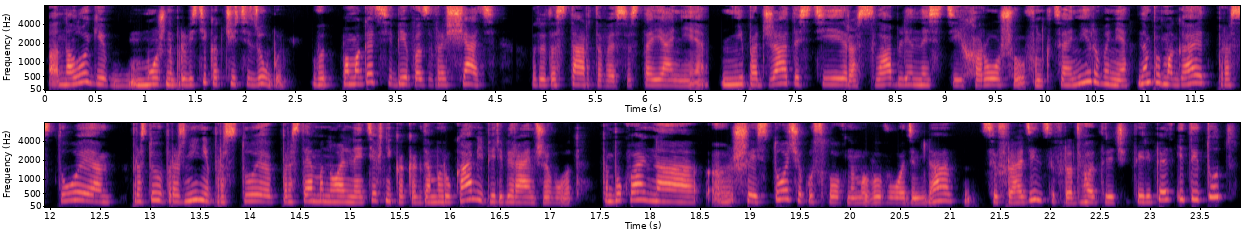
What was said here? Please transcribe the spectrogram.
аналогии можно провести, как чистить зубы. Вот помогать себе возвращать вот это стартовое состояние неподжатости, расслабленности, хорошего функционирования нам помогает простое, простое упражнение, простое, простая мануальная техника, когда мы руками перебираем живот. Там буквально 6 э, точек условно мы выводим, да, цифра 1, цифра 2, 3, 4, 5. И ты тут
